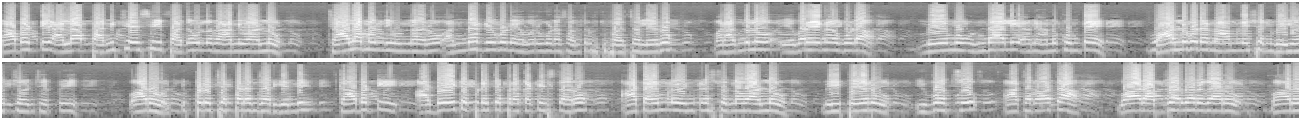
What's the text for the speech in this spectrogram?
కాబట్టి అలా పనిచేసి పదవులు రాని వాళ్ళు చాలా మంది ఉన్నారు. అందరినీ కూడా ఎవరు కూడా సంతృప్తి పరచలేరు మరి అందులో ఎవరైనా కూడా మేము ఉండాలి అని అనుకుంటే వాళ్ళు కూడా నామినేషన్ వేయొచ్చు అని చెప్పి వారు ఇప్పుడే చెప్పడం జరిగింది. కాబట్టి ఆ డేట్ ఎప్పుడైతే ప్రకటిస్తారో ఆ టైంలో ఇంట్రెస్ట్ ఉన్న వాళ్ళు మీ పేరు ఇవ్వచ్చు. ఆ తర్వాత వారు అబ్జర్వర్ గారు వారు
